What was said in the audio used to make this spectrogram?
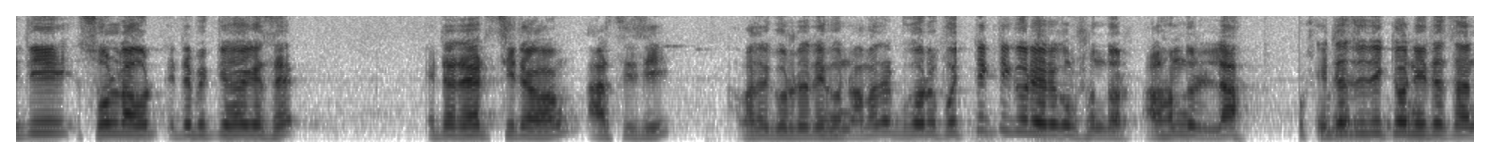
এটি সোল্ড আউট এটা বিক্রি হয়ে গেছে। এটা রেড চিটাগং আর সিসি আমাদের গরুটা দেখুন, আমাদের গরু প্রত্যেকটি গরু এরকম সুন্দর, আলহামদুলিল্লাহ। এটা যদি কেউ নিতে চান,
